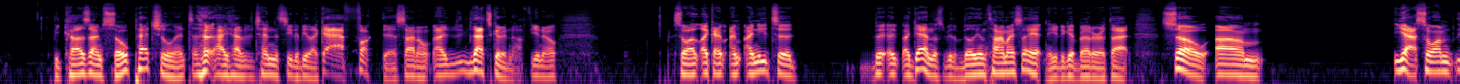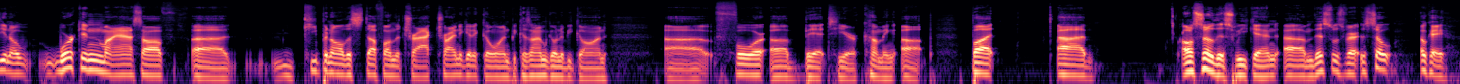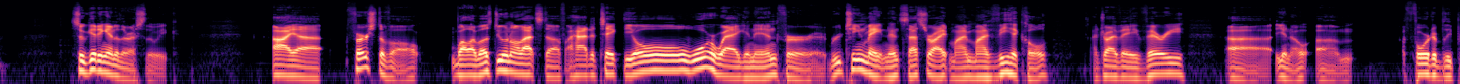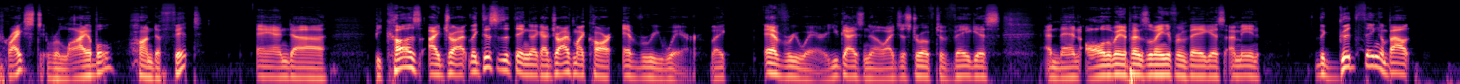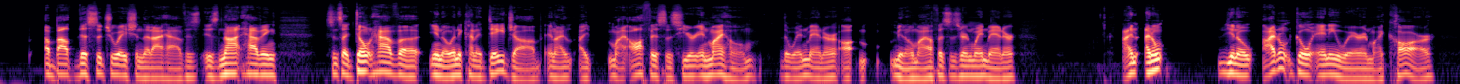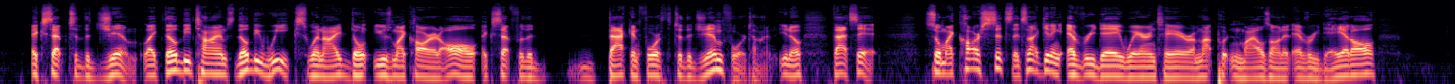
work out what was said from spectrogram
because I'm so petulant, I have a tendency to be like, ah, fuck this. I don't, I, that's good enough, you know? So I, like, I, I need to, again, this will be the billionth time I say it. I need to get better at that. So, um, yeah, so I'm, you know, working my ass off, uh, keeping all this stuff on the track, trying to get it going because I'm going to be gone uh, for a bit here coming up. But uh, also this weekend, um, this was very so okay. So getting into the rest of the week, I uh, first of all, while I was doing all that stuff, I had to take the old war wagon in for routine maintenance. That's right, my my vehicle. I drive a very, uh, you know, um, affordably priced, reliable Honda Fit and uh, because I drive, like this is the thing, like I drive my car everywhere, like everywhere. You guys know, I just drove to Vegas and then all the way to Pennsylvania from Vegas. I mean, the good thing about about this situation that I have is is not having since I don't have a you know any kind of day job and I, I my office is here in my home, the Wayne Manor. Uh, you know, my office is here in Wayne Manor. I I don't you know I don't go anywhere in my car except to the gym. Like there'll be times, there'll be weeks when I don't use my car at all except for the back and forth to the gym four times. You know, that's it. So my car sits. It's not getting everyday wear and tear. I'm not putting miles on it every day at all.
